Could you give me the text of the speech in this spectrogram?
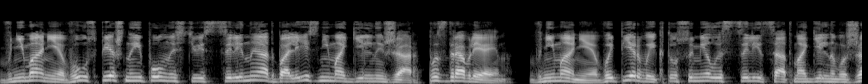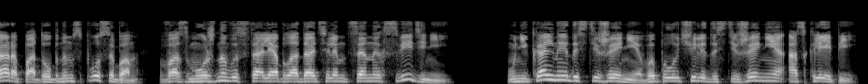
Внимание, вы успешно и полностью исцелены от болезни могильный жар. Поздравляем. Внимание, вы первый, кто сумел исцелиться от могильного жара подобным способом. Возможно, вы стали обладателем ценных сведений. Уникальное достижение. Вы получили достижение Асклепий.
